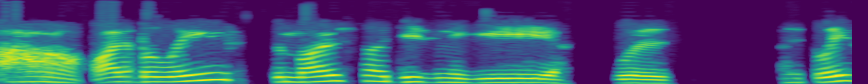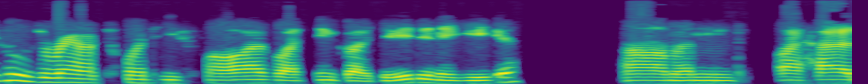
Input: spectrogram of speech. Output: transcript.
Oh, I believe the most I did in a year was I believe it was around twenty five. I think I did in a year, um, and I had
